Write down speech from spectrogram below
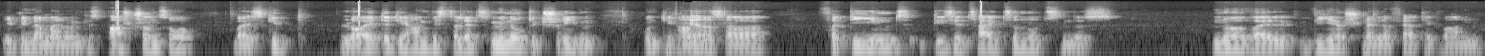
Ich bin der Meinung, das passt schon so, weil es gibt Leute, die haben bis zur letzten Minute geschrieben und die haben Ja. das auch verdient, diese Zeit zu nutzen. Das nur weil wir schneller fertig waren,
